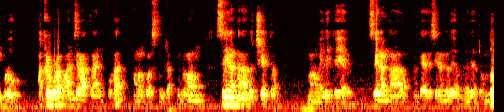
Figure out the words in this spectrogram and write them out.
ఇప్పుడు అక్కడ కూడా పాంచరాత్రాన్ని కూడా అమలుపరుస్తుంటారు. ఇప్పుడు మనం శ్రీరంగనాథ క్షేత్రం మనం ఏదైతే శ్రీరంగనాథం అంటే శ్రీరంగ ఏదైతే ఉందో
